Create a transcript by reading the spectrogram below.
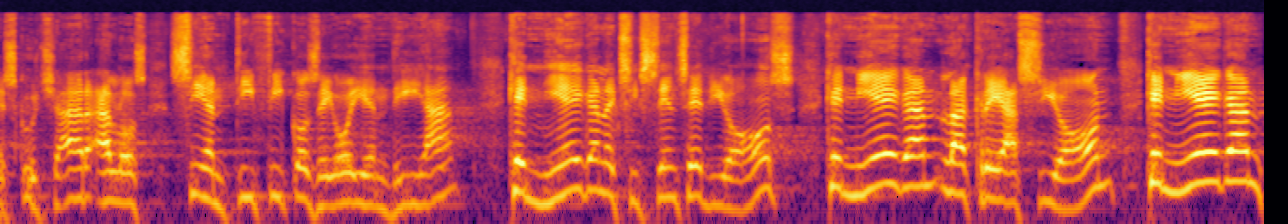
escuchar a los científicos de hoy en día que niegan la existencia de Dios, que niegan la creación, que niegan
